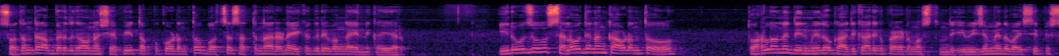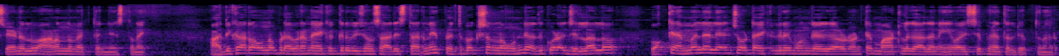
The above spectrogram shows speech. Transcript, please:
స్వతంత్ర అభ్యర్థిగా ఉన్న షఫీ తప్పుకోవడంతో బొత్స సత్యనారాయణ ఏకగ్రీవంగా ఎన్నికయ్యారు. ఈరోజు సెలవు దినం కావడంతో త్వరలోనే దీని మీద ఒక అధికారిక ప్రకటన వస్తుంది. ఈ విజయం మీద వైసీపీ శ్రేణులు ఆనందం వ్యక్తం చేస్తున్నాయి. అధికారం ఉన్నప్పుడు ఎవరైనా ఏకగ్రీవ విజయం సాధిస్తారని ప్రతిపక్షంలో ఉండి అది కూడా జిల్లాలో ఒక్క ఎమ్మెల్యే లేని చోట ఏకగ్రీవంగా గెలవడం అంటే మాటలు కాదని వైసీపీ నేతలు చెప్తున్నారు.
